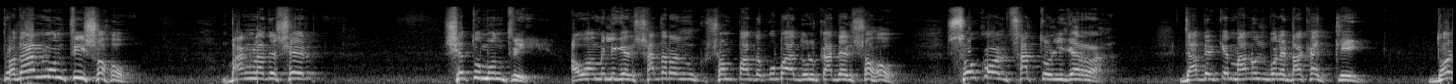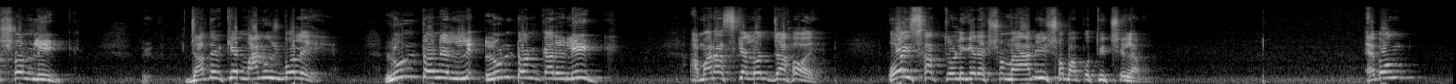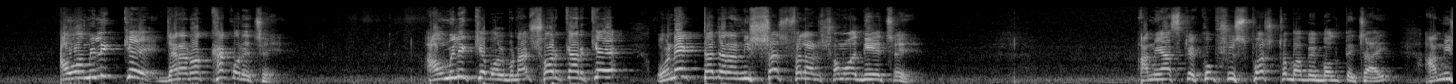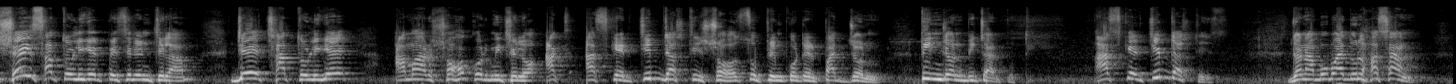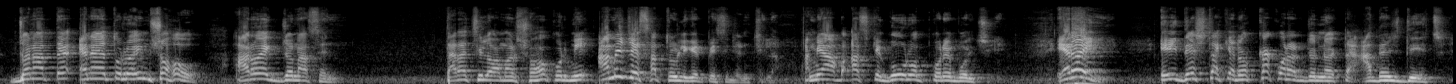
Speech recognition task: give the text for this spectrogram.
প্রধানমন্ত্রী সহ বাংলাদেশের সেতুমন্ত্রী আওয়ামী লীগের সাধারণ সম্পাদক উবায়দুল কাদের সহ সকল ছাত্রলীগেররা, যাদেরকে মানুষ বলে ডাকাত লীগ দর্শন লীগ যাদেরকে মানুষ বলে, লুণ্ঠনের লুণ্ঠনকারী লীগ, আমার আজকে লজ্জা হয়। ওই ছাত্রলীগের এক সময় আমি সভাপতি ছিলাম। এবং আওয়ামী লীগকে যারা রক্ষা করেছে, আওয়ামী লীগকে বলব না, সরকারকে অনেকটা যারা নিঃশ্বাস ফেলার সময় দিয়েছে। আমি আজকে খুব সুস্পষ্টভাবে বলতে চাই, আমি সেই ছাত্রলীগের প্রেসিডেন্ট ছিলাম যে ছাত্রলীগে আমার সহকর্মী ছিল আজকের চিফ জাস্টিস সহ সুপ্রিম কোর্টের পাঁচজন, তিনজন বিচারপতি। আজকের চিফ জাস্টিস জনাব উবায়দুল হাসান, জনাব এনায়েতুর রহিম সহ আরও একজন আছেন। তারা ছিল আমার সহকর্মী। আমি যে ছাত্রলীগের প্রেসিডেন্ট ছিলাম। আমি আজকে গৌরব করে বলছি, এরাই এই দেশটাকে রক্ষা করার জন্য একটা আদেশ দিয়েছে।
